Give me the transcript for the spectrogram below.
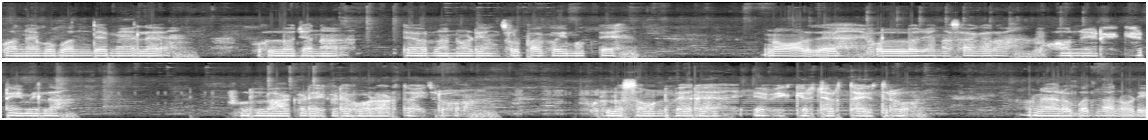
ಕೊನೆಗೂ ಬಂದೆ ಮೇಲೆ ಫುಲ್ಲು ಜನ ದೇವ್ರನ್ನ ನೋಡಿ ಒಂದು ಸ್ವಲ್ಪ ಕೈ ಮುಗ್ದೆ, ನೋಡಿದೆ ಫುಲ್ಲು ಜನ ಸಾಗರ ಫೋನ್ ಹಿಡ್ಕಕ್ಕೆ ಟೈಮ್ ಇಲ್ಲ. ಫುಲ್ ಆ ಕಡೆ ಈ ಕಡೆ ಓಡಾಡ್ತಾ ಇದ್ರು. ಫುಲ್ ಸೌಂಡ್ ಬೇರೆ ಹೆವಿ ಕಿರ್ಚಾಡ್ತಾ ಇದ್ರು. ಯಾರೋ ಬಂದ ನೋಡಿ,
